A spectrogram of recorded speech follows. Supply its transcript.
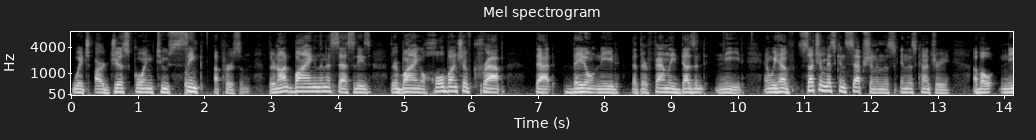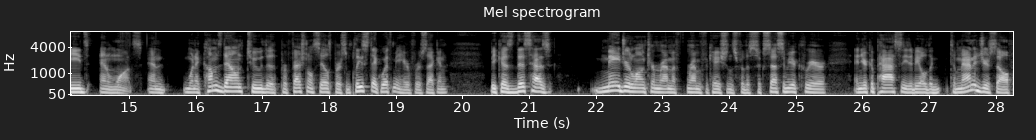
which are just going to sink a person. They're not buying the necessities, they're buying a whole bunch of crap that they don't need, that their family doesn't need. And we have such a misconception in this in this country about needs and wants. And when it comes down to the professional salesperson, please stick with me here for a second because this has major long-term ramifications for the success of your career and your capacity to be able to, to manage yourself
